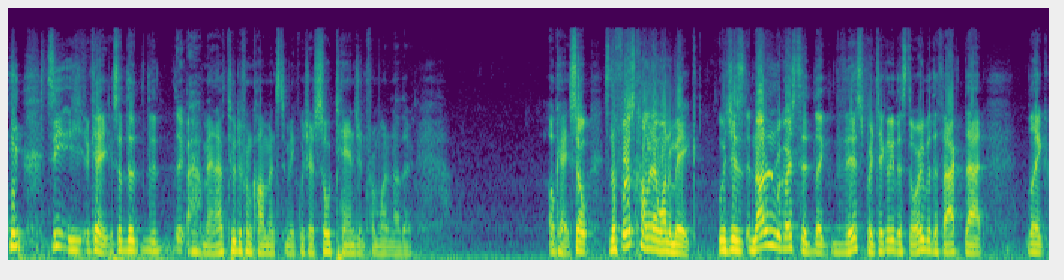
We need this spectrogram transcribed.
see, okay, so the, the, the oh man, I have two different comments to make, which are so tangent from one another. Okay, so so the first comment I want to make, which is not in regards to like this particularly the story, but the fact that like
